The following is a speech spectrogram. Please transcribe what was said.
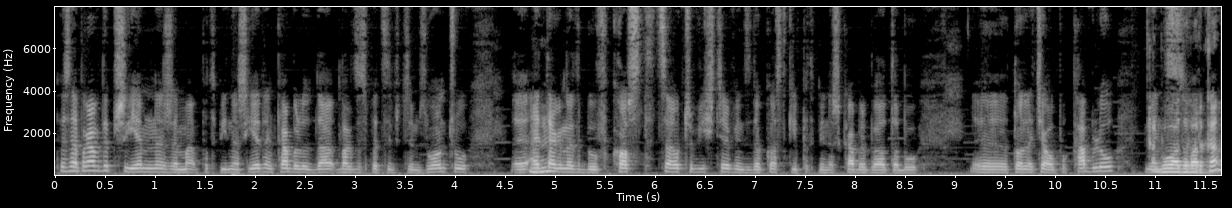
To jest naprawdę przyjemne, że ma, podpinasz jeden kabel o bardzo specyficznym złączu. E, Ethernet był w kostce oczywiście, więc do kostki podpinasz kabel, bo to był e, to leciało po kablu. A Więc, była ładowarka?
